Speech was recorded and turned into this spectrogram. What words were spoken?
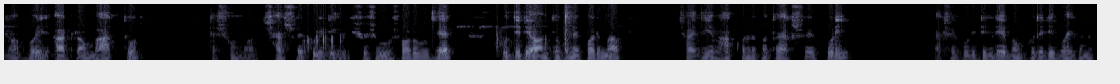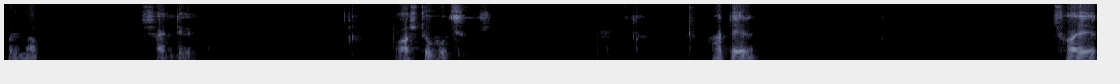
নব্বই, আট রং বাহাত্তর, এটা শূন্য, সাতশো কুড়ি ডিগ্রি। সুষম ষড়ভুজের প্রতিটি অন্তকোণের পরিমাপ ছয় দিয়ে ভাগ করলে কত? একশো কুড়ি একশো কুড়ি ডিগ্রি এবং প্রতিটি বহিকোণের পরিমাপ ষাট ডিগ্রি। অষ্টভুজ হাটের ছয়ের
